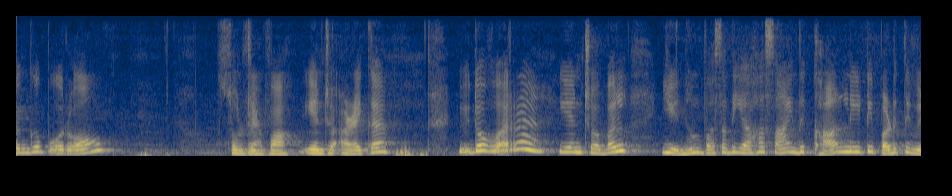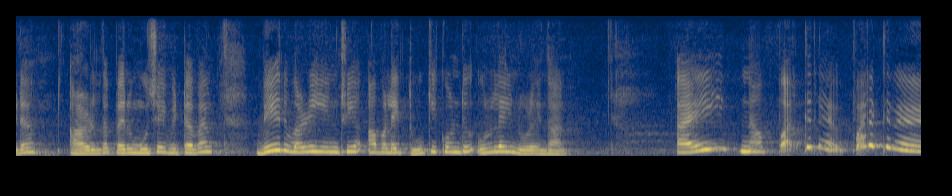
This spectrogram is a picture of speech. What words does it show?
எங்கே போகிறோம் சொல்கிறேன் வா என்று அழைக்க இதோ வரேன் என்றவள் இன்னும் வசதியாக சாய்ந்து கால் நீட்டி படுத்துவிட. ஆழ்ந்த பெருமூச்சை விட்டவன் வேறு வழியின்றி அவளை தூக்கி கொண்டு உள்ளே நுழைந்தான். ஐ நான் பறக்கிறேன் பறக்கிறேன்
